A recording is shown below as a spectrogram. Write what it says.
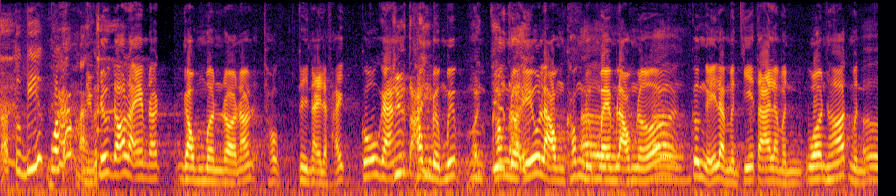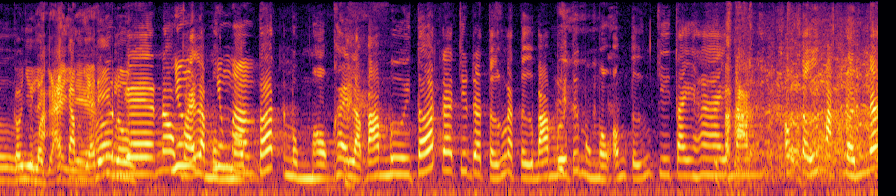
đó tôi biết quá mà trước đó là em đã gồng mình rồi nói thôi kỳ này là phải cố gắng không được chia không được yếu lòng không được Ừ. mềm lòng nữa Ừ. cứ nghĩ là mình chia tay là mình quên hết mình Ừ. coi như là Mà giả ai câm vậy? giả điếc luôn ghê, nó không Nhưng- phải là mùng nhưng 1 mà- Tết, mùng 1 hay là 30 Tết á Chứ ra tưởng là từ 30 tới mùng 1 Ông tưởng chia tay 2 năm Ông tự mặc định đó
